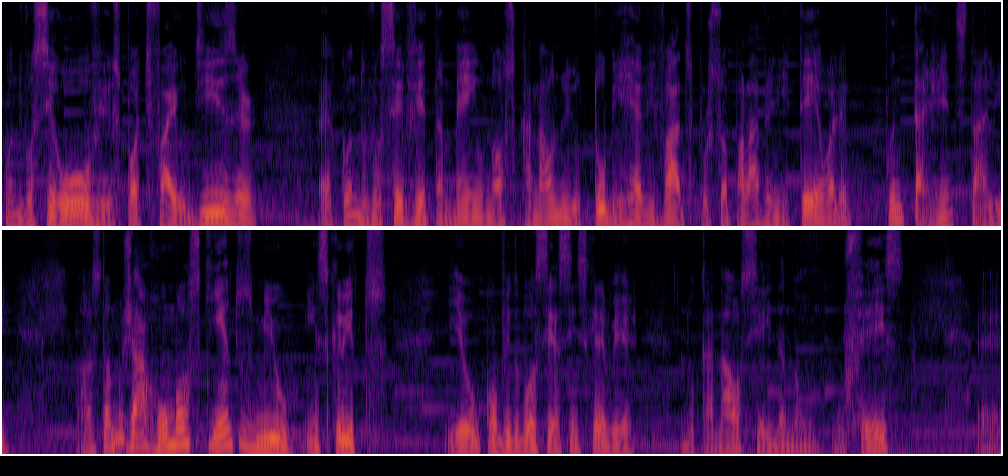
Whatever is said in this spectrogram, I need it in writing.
quando você ouve o Spotify, o Deezer, é, quando você vê também o nosso canal no YouTube, Reavivados por Sua Palavra NT, olha quanta gente está ali. Nós estamos já rumo aos 500 mil inscritos. E eu convido você a se inscrever no canal, se ainda não o fez, é,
